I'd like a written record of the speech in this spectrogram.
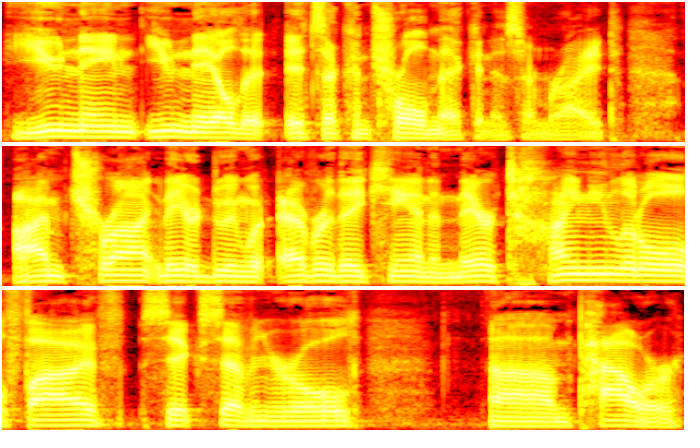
You named, you nailed it. It's a control mechanism, right? I'm trying, they are doing whatever they can in their tiny little five, six, seven year old um, power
